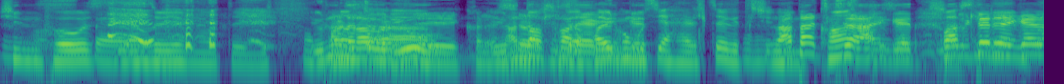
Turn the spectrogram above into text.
Шинэ пост янз бүрийн юмнууд ингэж ер нь бол юу? Надад болохоор хоёр хүмүүсийн харилцаа гэдэг чинь Надад ингээд бүгдээрээ ингээд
